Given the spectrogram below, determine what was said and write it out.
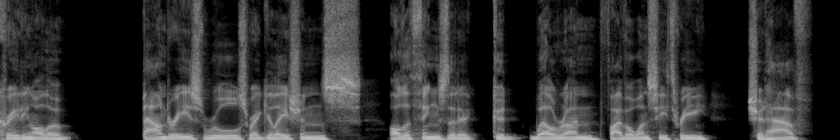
creating all the boundaries, rules, regulations, all the things that a good, well-run 501c3 should have.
